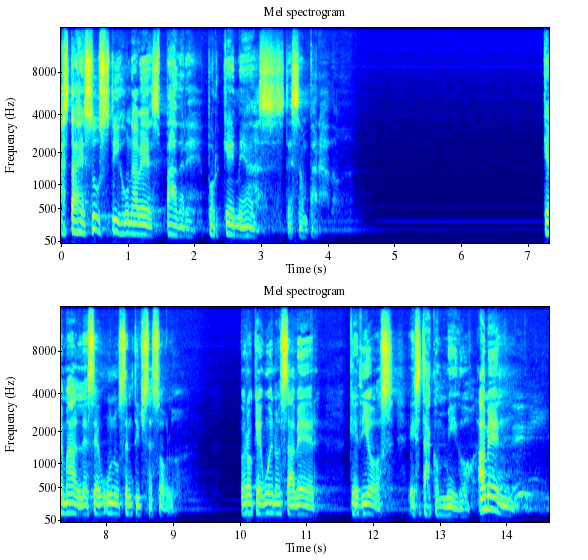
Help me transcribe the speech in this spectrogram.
Hasta Jesús dijo una vez, Padre, ¿por qué me has desamparado? Qué mal es uno sentirse solo, pero qué bueno es saber que Dios está conmigo. Amén.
